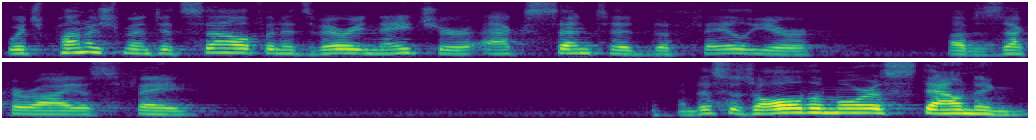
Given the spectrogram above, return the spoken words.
which punishment itself, in its very nature, accented the failure of Zechariah's faith. And this is all the more astounding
